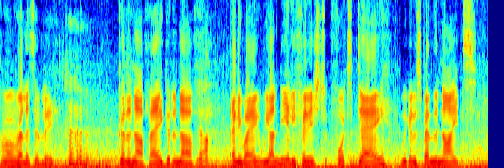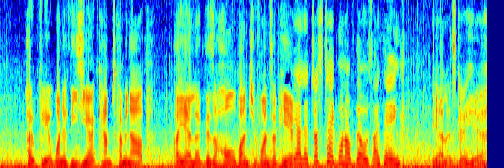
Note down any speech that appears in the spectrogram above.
Well, relatively. Good enough, eh? Good enough. Yeah. Anyway, we are nearly finished for today. We're going to spend the night hopefully at one of these yurt camps coming up. Oh yeah, look, there's a whole bunch of ones up here. Yeah, let's just take one of those, I think. Yeah, let's go here.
